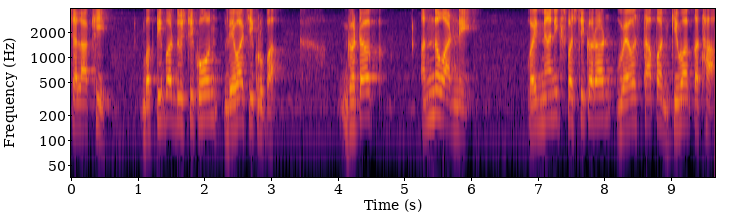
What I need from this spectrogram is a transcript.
चलाखी भक्तिपर दृष्टिकोन देवाची कृपा. घटक अन्न वाढणे वैज्ञानिक स्पष्टीकरण व्यवस्थापन किंवा कथा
